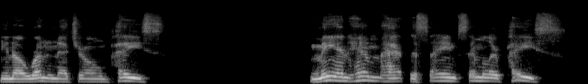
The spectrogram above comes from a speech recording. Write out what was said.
you know, running at your own pace me and him had the same similar pace.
